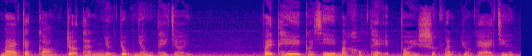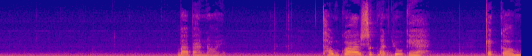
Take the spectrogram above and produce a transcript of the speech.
mà các con trở thành những chủ nhân thế giới. Vậy thì có gì mà không thể với sức mạnh yoga chứ? Ba bà nói thông qua sức mạnh yoga các con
